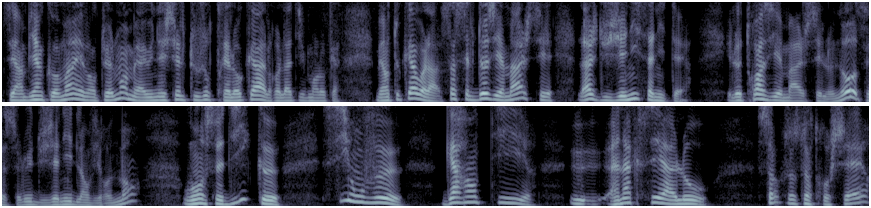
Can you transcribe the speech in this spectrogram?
c'est un bien commun éventuellement, mais à une échelle toujours très locale, relativement locale. Mais en tout cas, voilà, ça c'est le deuxième âge, c'est l'âge du génie sanitaire. Et le troisième âge, c'est le nôtre, c'est celui du génie de l'environnement, où on se dit que si on veut garantir un accès à l'eau sans que ce soit trop cher,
